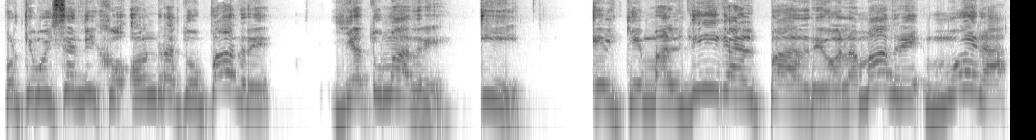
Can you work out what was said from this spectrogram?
Porque Moisés dijo, honra a tu padre y a tu madre, y el que maldiga al padre o a la madre muera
